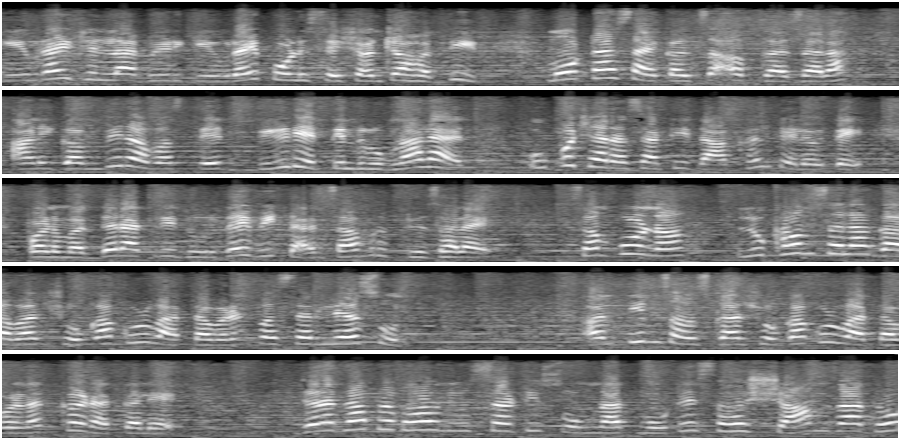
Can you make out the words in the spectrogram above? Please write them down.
गेवराई जिल्हा बीड गेवराई पोलीस स्टेशनच्या हद्दीत मोटारसायकलचा अपघात झाला. आणि गंभीर अवस्थेत बीड येथील रुग्णालयात उपचारासाठी दाखल केले होते. पण मध्यरात्री दुर्दैवी त्यांचा मृत्यू झालाय. संपूर्ण लुखामसला गावात शोकाकुळ वातावरण पसरले असून अंतिम संस्कार शोकाकुळ वातावरणात करण्यात आले जनता प्रभाव न्यूजसाठी सोमनाथ मोठेसह Shyam Jadhav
